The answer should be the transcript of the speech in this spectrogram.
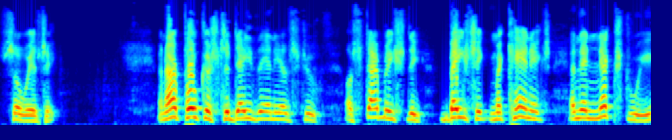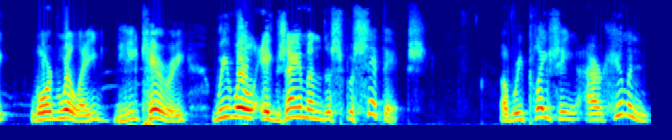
so is he. And our focus today then is to establish the basic mechanics and then next week, Lord willing, he tarry, we will examine the specifics of replacing our human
